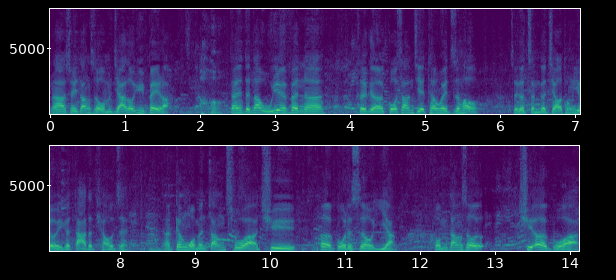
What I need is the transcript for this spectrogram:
那所以当时我们家都预备了。哦，但是等到五月份呢，这个国商节特会之后，这个整个交通又有一个大的调整。那跟我们当初啊去俄国的时候一样。我们当时候去俄国啊，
